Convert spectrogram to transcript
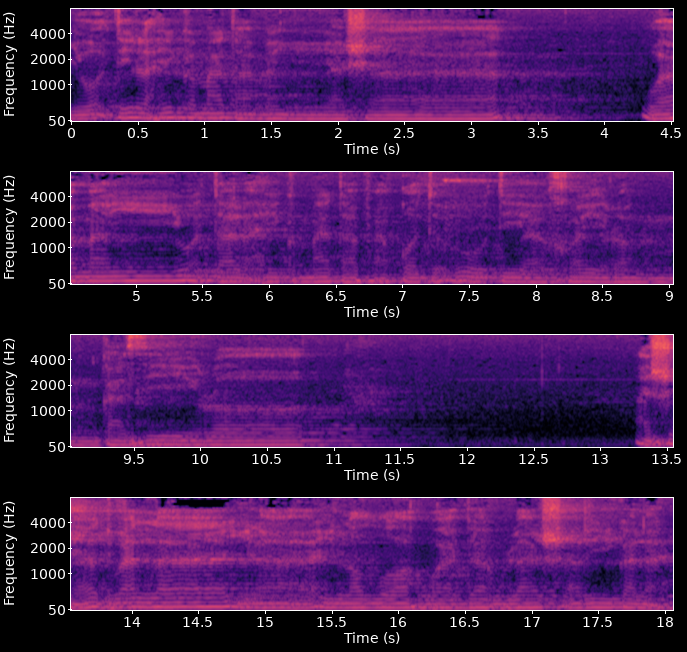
yu'til hikmata man yasha' ومن يؤت الحكمة فقد أوتي خيرا كثيرا. أشهد أن لا إله إلا الله وحده لا شريك له.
